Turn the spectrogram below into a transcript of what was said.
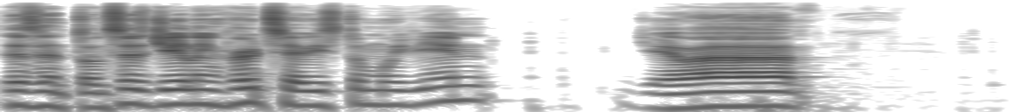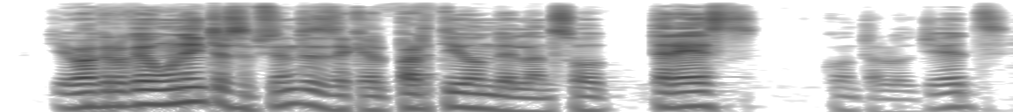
Desde entonces Jalen Hurts se ha visto muy bien. Lleva Lleva creo que una intercepción desde aquel partido donde lanzó tres contra los Jets.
